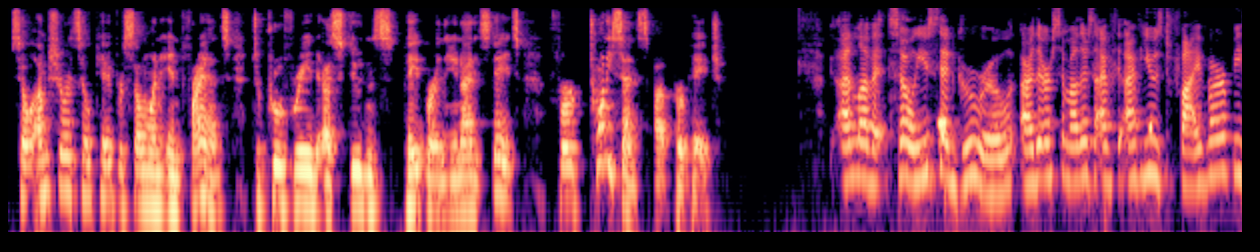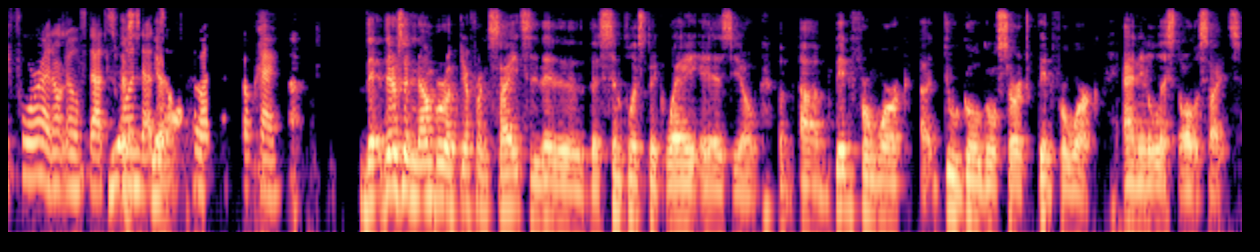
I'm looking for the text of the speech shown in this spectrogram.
So I'm sure it's okay for someone in France to proofread a student's paper in the United States for 20 cents uh, per page. I love it. So you said Guru. Are there some others? I've I've used Fiverr before. I don't know if that's yes, one that's yes. also okay. There's a number of different sites. The, the, the simplistic way is, you know, uh, uh, bid for work, uh, do a Google search, bid for work, and it'll list all the sites.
